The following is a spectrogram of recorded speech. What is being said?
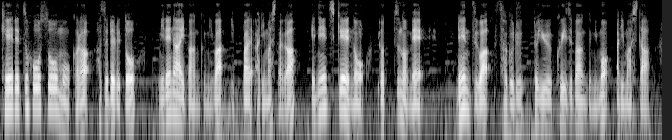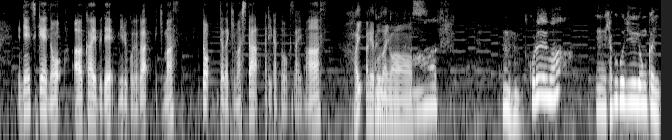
系列放送網から外れると見れない番組はいっぱいありましたが NHK の4つの目レンズは探るというクイズ番組もありました。NHK のアーカイブで見ることができます。といただきました。ありがとうございます。はいありがとうございますうんうん。これは、えー154回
